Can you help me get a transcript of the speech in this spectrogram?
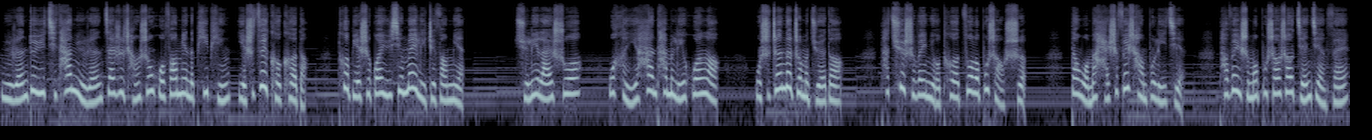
女人对于其他女人在日常生活方面的批评也是最苛刻的，特别是关于性魅力这方面。举例来说，我很遗憾他们离婚了，我是真的这么觉得。他确实为纽特做了不少事，但我们还是非常不理解他为什么不稍稍减减肥。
